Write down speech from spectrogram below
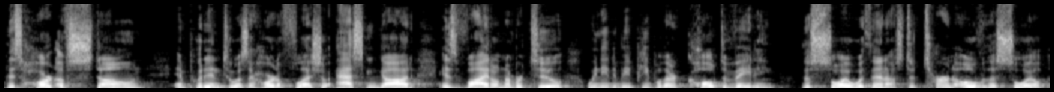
this heart of stone and put into us a heart of flesh. So asking God is vital. Number two, we need to be people that are cultivating the soil within us, to turn over the soil,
